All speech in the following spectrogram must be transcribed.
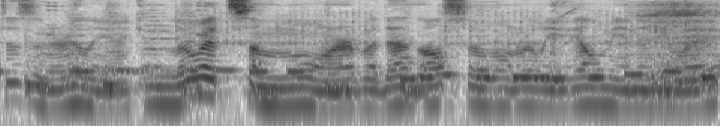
Doesn't really. I can lower it some more, but that also won't really help me in any way.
